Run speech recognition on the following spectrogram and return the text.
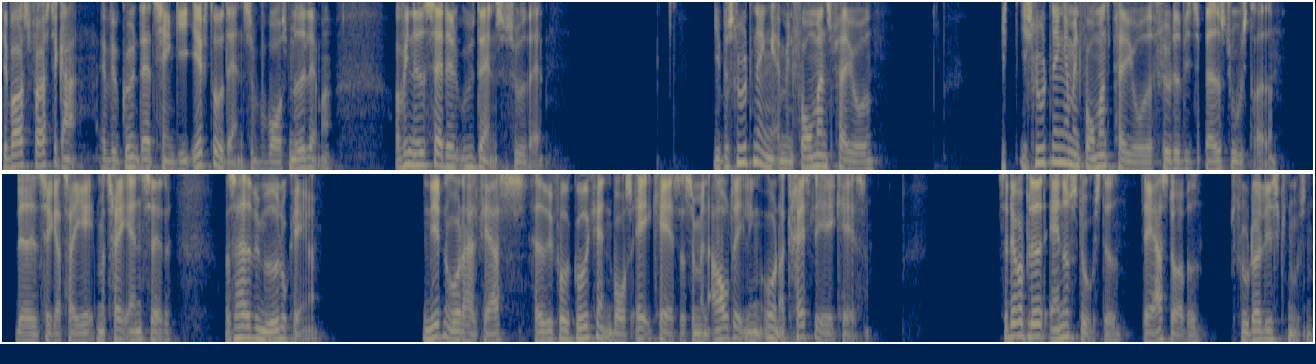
Det var også første gang, at vi begyndte at tænke i efteruddannelse for vores medlemmer, og vi nedsatte et uddannelsesudvalg. I beslutningen af min formandsperiode i slutningen af min formandsperiode flyttede vi til Badestuestræde. Vi havde et sekretariat med tre ansatte, og så havde vi mødelokaler. I 1978 havde vi fået godkendt vores A-kasse som en afdeling under Kristelig A-kasse. Så det var blevet et andet ståsted, da jeg stoppede, slutter Lis Knudsen.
